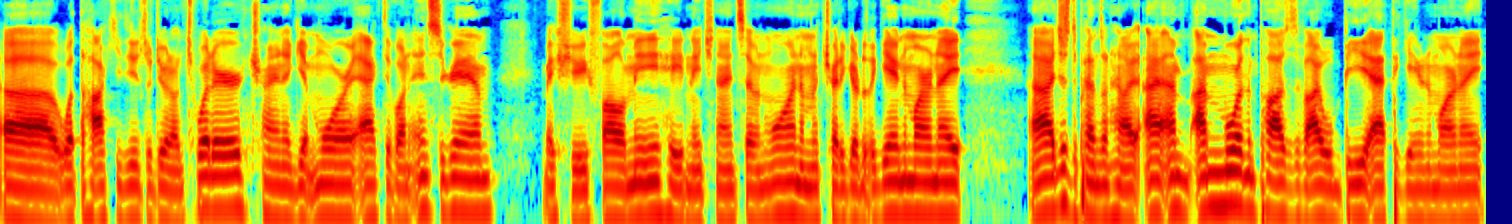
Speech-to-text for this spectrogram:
uh, what the hockey dudes are doing on Twitter, trying to get more active on Instagram. Make sure you follow me, Hayden H971. I'm gonna try to go to the game tomorrow night. Uh, it just depends on how I, I, I'm. I'm more than positive I will be at the game tomorrow night.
